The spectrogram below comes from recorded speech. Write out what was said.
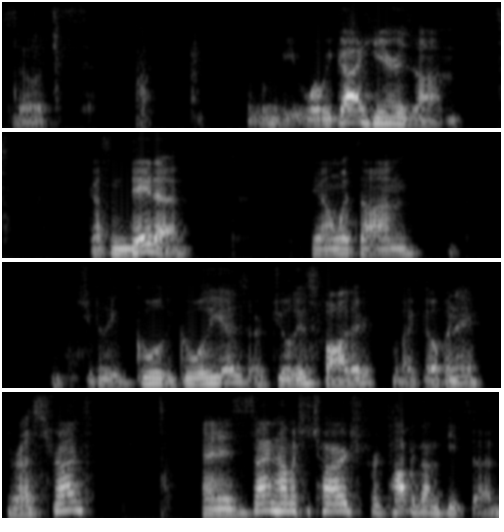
So let's what we, what we got here is um got some data dealing with um I believe Julia's or Julia's father would like to open a restaurant and is deciding how much to charge for toppings on pizza.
